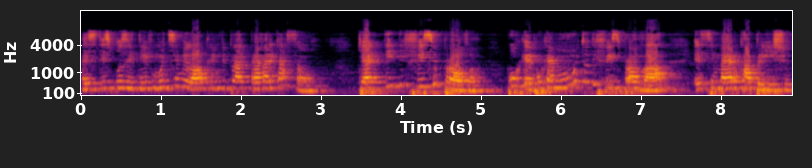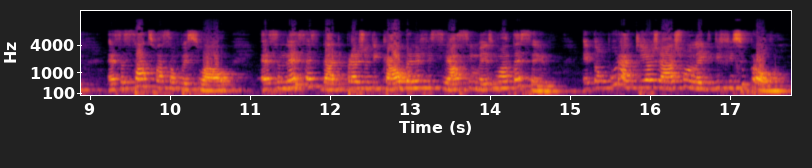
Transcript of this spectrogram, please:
esse dispositivo muito similar ao crime de prevaricação, que é de difícil prova. Por quê? Porque é muito difícil provar esse mero capricho, essa satisfação pessoal, essa necessidade de prejudicar ou beneficiar a si mesmo ou a terceiro. Então, por aqui, eu já acho uma lei de difícil prova.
